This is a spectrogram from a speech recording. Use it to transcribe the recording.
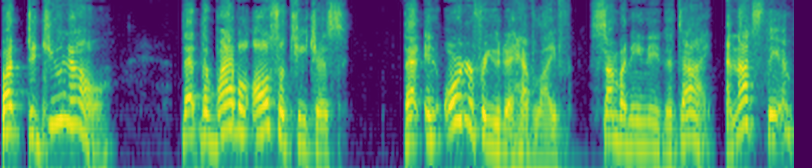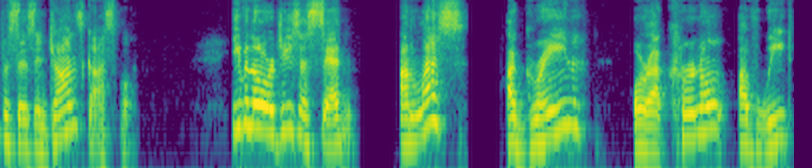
But did you know that the Bible also teaches that in order for you to have life, somebody needed to die? And that's the emphasis in John's gospel. Even the Lord Jesus said, unless a grain or a kernel of wheat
